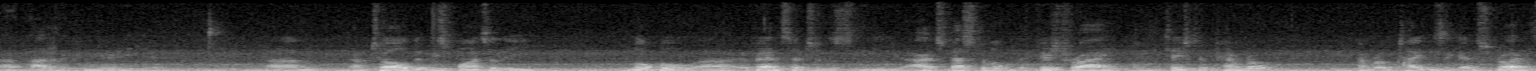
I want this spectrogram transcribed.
uh, part of the community here. Um, I'm told that we sponsor the local uh, events such as the Arts Festival, the Fish Fry, Taste of Pembroke, Pembroke Titans Against Drugs,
